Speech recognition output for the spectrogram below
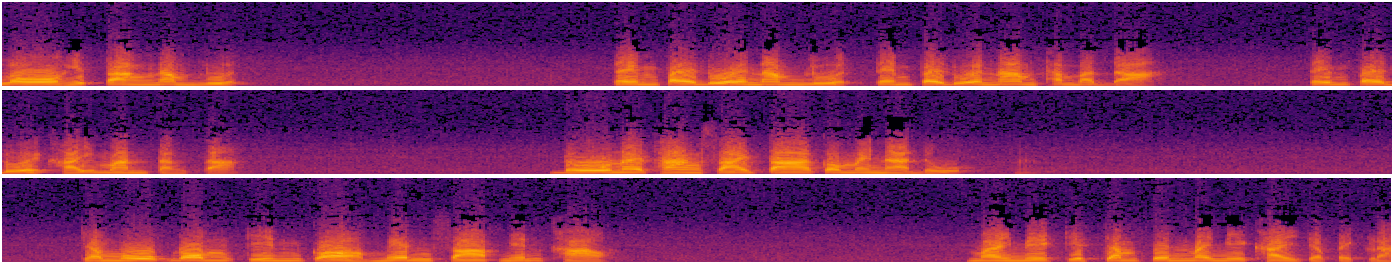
โลหิตตังน้ำเลือด เต็มไปด้วยน้ำเลือด เต็มไปด้วยน้ำธรรมดา เต็มไปด้วยไขมันต่างๆ ดูในทางสายตาก็ไม่น่าดูจมูกดมกินก็เหม็นสาบเหม็นข่าว ไม่มีกิจจำเป็นไม่มีใครจะไปใกล้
